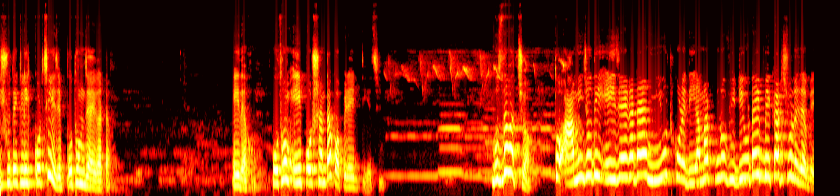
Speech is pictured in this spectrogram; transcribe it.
ইস্যুতে ক্লিক করছি, এই যে প্রথম জায়গাটা। এই দেখো, প্রথম এই পোর্শনটা কপিরাইট দিয়েছে। বুঝতে পারছ? তো আমি যদি এই জায়গাটা মিউট করে দিই, আমার পুরো ভিডিওটাই বেকার চলে যাবে।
